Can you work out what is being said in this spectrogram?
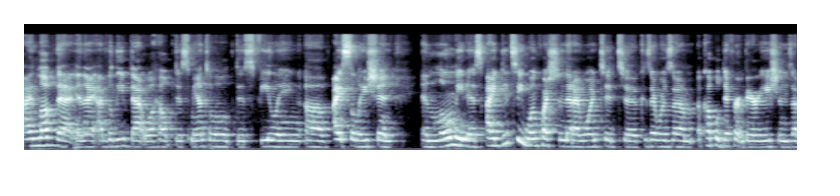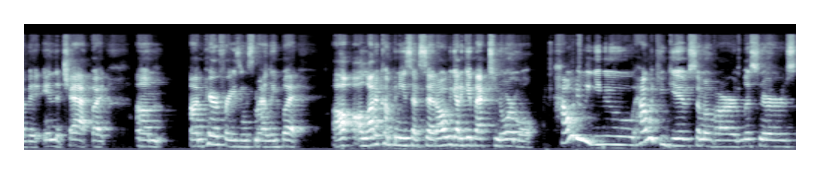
I love that. And I, I, believe that will help dismantle this feeling of isolation and loneliness. I did see one question that I wanted to, because there was um, a couple different variations of it in the chat, but um, I'm paraphrasing Smiley, but a, a lot of companies have said, oh, we got to get back to normal. How do you, how would you give some of our listeners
